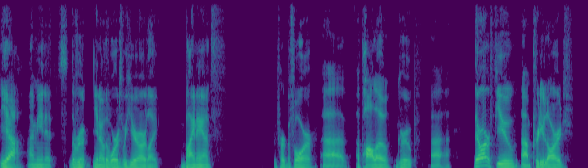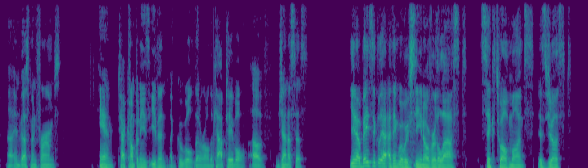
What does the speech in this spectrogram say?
Yeah, I mean it's the you know the words we hear are like Binance, we've heard before, uh, Apollo Group. Uh, there are a few um, pretty large uh, investment firms and tech companies, even like Google, that are on the cap table of Genesis. You know, basically, I think what we've seen over the last six, 12 months is just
